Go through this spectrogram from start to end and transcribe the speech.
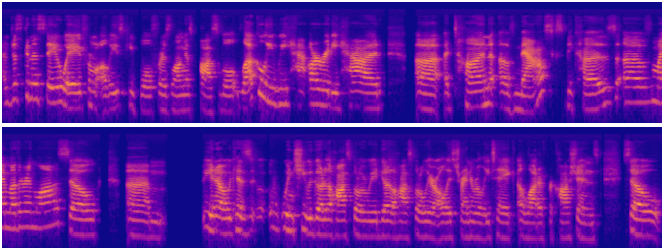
I'm just going to stay away from all these people for as long as possible. Luckily, we ha- already had uh, a ton of masks because of my mother in law. So, um, you know, because when she would go to the hospital or we'd go to the hospital, we were always trying to really take a lot of precautions. So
